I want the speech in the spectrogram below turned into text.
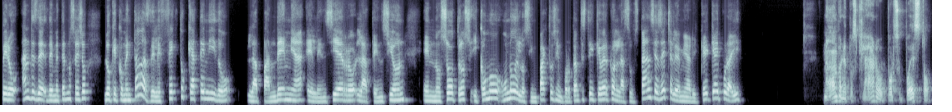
Pero antes de, meternos a eso, lo que comentabas del efecto que ha tenido la pandemia, el encierro, la tensión en nosotros y cómo uno de los impactos importantes tiene que ver con las sustancias. Échale, Miari, ¿qué, qué hay por ahí? No, hombre, pues claro, por supuesto.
